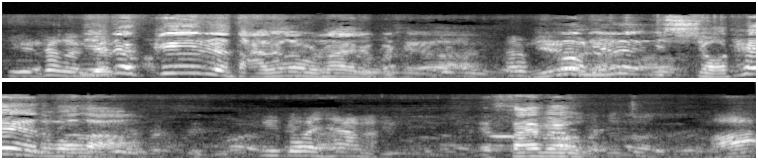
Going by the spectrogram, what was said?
你这个，你这跟着打个漏那就不行了。你这你这小太多了。给多少钱吧？三百五。啊？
